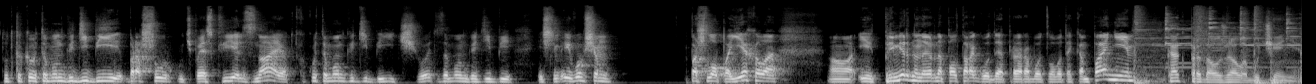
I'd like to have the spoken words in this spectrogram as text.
тут какой-то MongoDB брошюрку, типа SQL знаю, а какой-то MongoDB, что это за MongoDB? И, в общем, пошло-поехало, а, и примерно, наверное, полтора года я проработал в этой компании. Как продолжал обучение?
